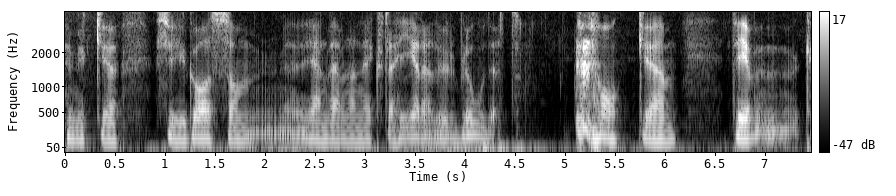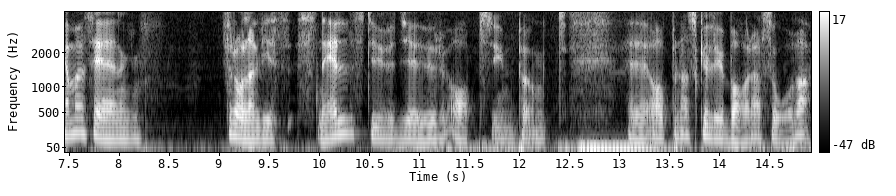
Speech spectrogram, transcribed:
hur mycket syrgas som hjärnvävnaden extraherar ur blodet. och det kan man säga är en förhållandevis snäll studie ur apsynpunkt. Aporna skulle ju bara sova.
